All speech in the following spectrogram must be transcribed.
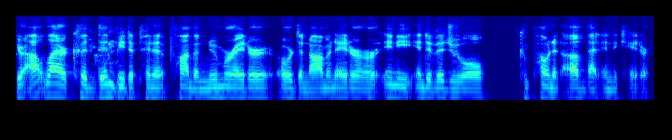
Your outlier could then be dependent upon the numerator or denominator or any individual component of that indicator.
